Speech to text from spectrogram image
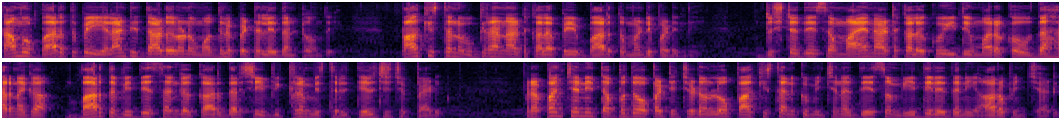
తాము భారత్పై ఎలాంటి దాడులను మొదలు పెట్టలేదంటోంది. పాకిస్తాన్ ఉగ్ర నాటకాలపై భారత్ మండిపడింది. దుష్టదేశం మాయ నాటకాలకు ఇది మరొక ఉదాహరణగా భారత విదేశాంగ కార్యదర్శి విక్రమ్ మిస్త్రి తేల్చి చెప్పాడు. ప్రపంచాన్ని తప్పుదోవ పట్టించడంలో పాకిస్తాన్కు మించిన దేశం ఏదీ లేదని ఆరోపించాడు.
